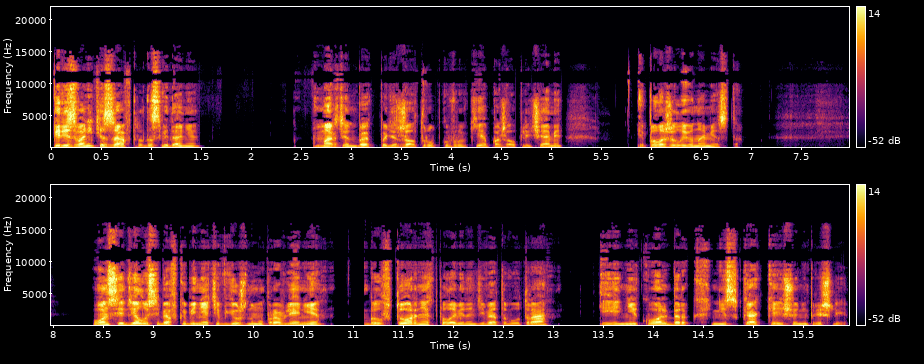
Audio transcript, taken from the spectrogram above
Перезвоните завтра. До свидания. Мартин Бек подержал трубку в руке, пожал плечами и положил ее на место. Он сидел у себя в кабинете в Южном управлении. Был вторник, половина девятого утра, и ни Кольберг, ни Скакке еще не пришли.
